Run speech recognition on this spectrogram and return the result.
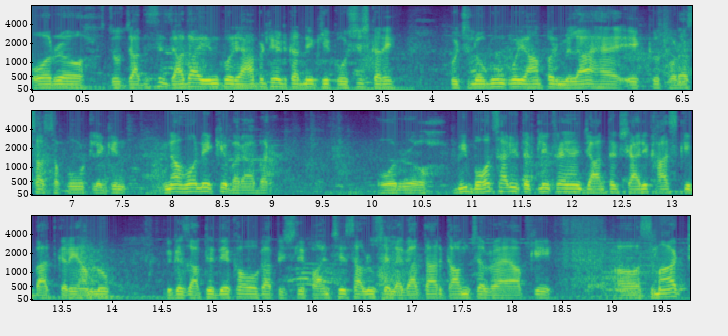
और जो ज़्यादा से ज़्यादा इनको रिहैबिलिटेट करने की कोशिश करें कुछ लोगों को यहाँ पर मिला है एक थोड़ा सा सपोर्ट लेकिन न होने के बराबर। और भी बहुत सारी तकलीफ़ें हैं जहाँ तक शायरी खास की बात करें हम लोग बिकॉज़ आपने देखा होगा पिछले पाँच छः सालों से लगातार काम चल रहा है। आपके अ, स्मार्ट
